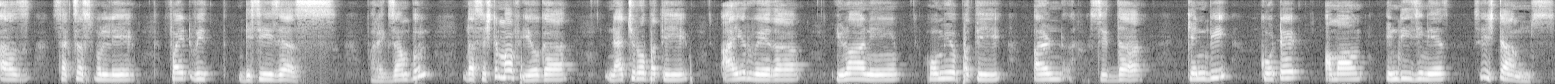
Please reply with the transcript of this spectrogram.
us successfully fight with diseases. For example, the system of yoga, naturopathy, Ayurveda, Unani, homeopathy, and Siddha can be quoted among indigenous systems,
